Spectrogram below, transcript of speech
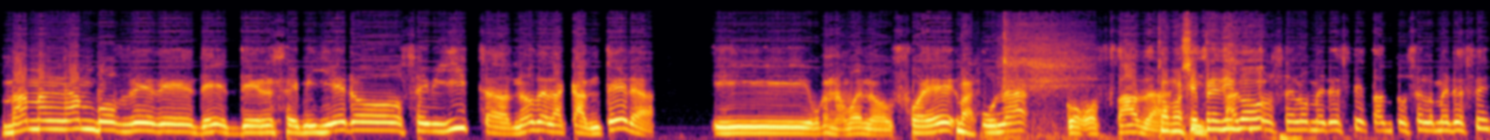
maman ambos de, del semillero sevillista, ¿no? De la cantera. Y bueno, bueno, fue una gozada. Como siempre digo... Tanto se lo merece, tanto se lo merece.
